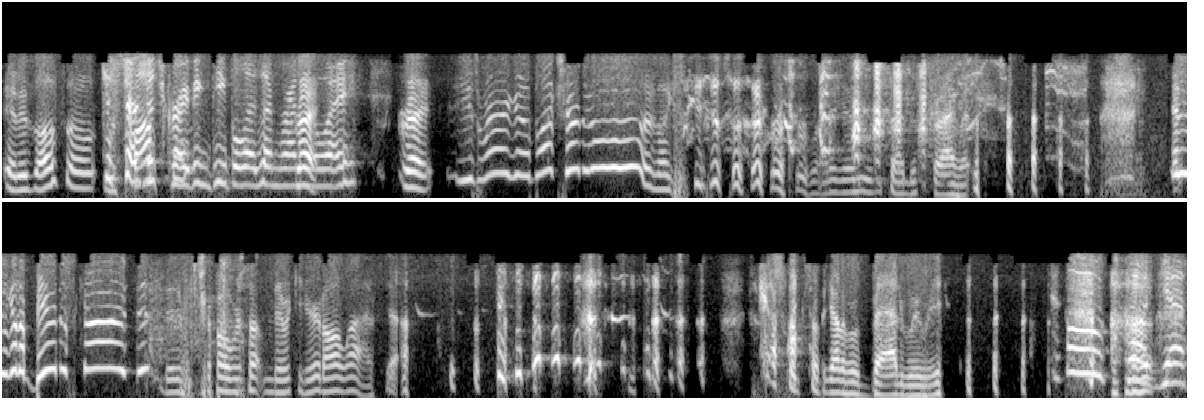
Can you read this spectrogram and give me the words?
it is also Just start describing people as I'm running Right. away. Right. He's wearing a black shirt and like he's just running and he's trying to describe it. and he's got a beard. And then if trip over something, then we can hear it all live. Yeah. it's like something out of a bad movie. Oh God, yes,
